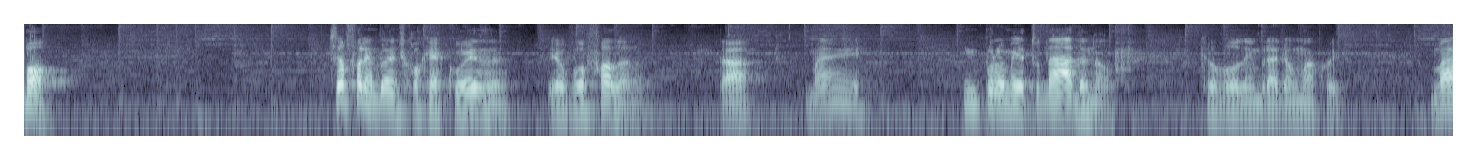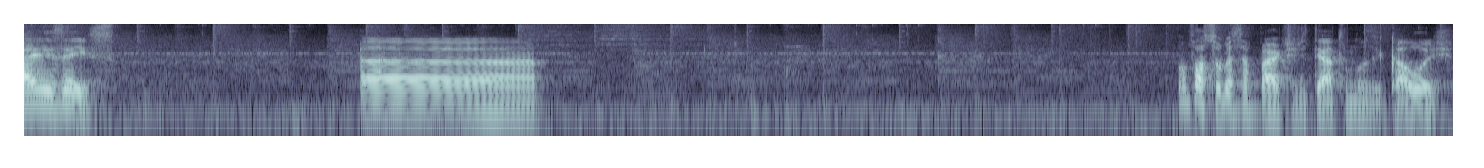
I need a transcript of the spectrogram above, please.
Bom. Se eu for lembrando de qualquer coisa, eu vou falando, tá? Mas. Não prometo nada, não. Que eu vou lembrar de alguma coisa. Mas é isso. Uh... Vamos falar sobre essa parte de teatro musical hoje?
